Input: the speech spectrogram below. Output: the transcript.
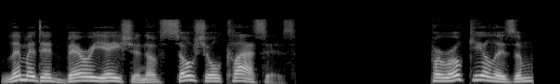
Limited variation of social classes. Parochialism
